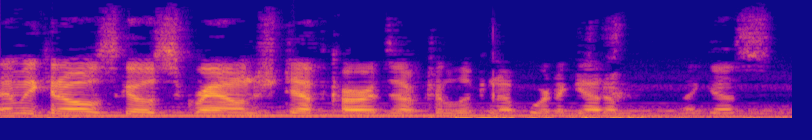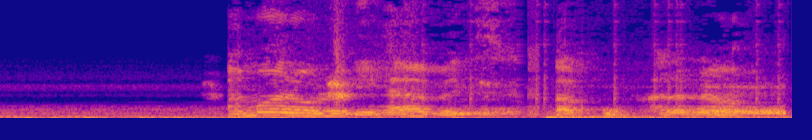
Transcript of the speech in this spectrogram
And we can always go scrounge death cards after looking up where to get them, I guess. I might already have it up. I don't know.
